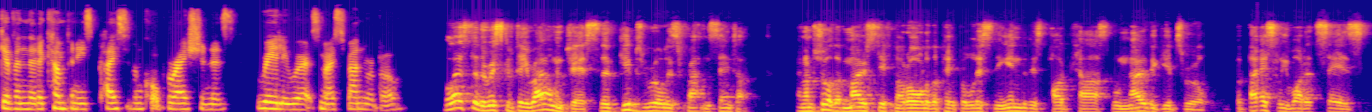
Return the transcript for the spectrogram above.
given that a company's place of incorporation is really where it's most vulnerable. Well, as to the risk of derailment, Jess, the Gibbs rule is front and centre. And I'm sure that most, if not all, of the people listening into this podcast will know the Gibbs rule. But basically, what it says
